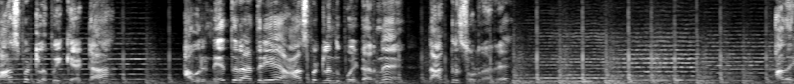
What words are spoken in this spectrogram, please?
ஹாஸ்பிட்டலில் போய் கேட்டால் அவர் நேற்று ராத்திரியே ஹாஸ்பிட்டலேருந்து போயிட்டாருன்னு டாக்டர் சொல்கிறாரு அதை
